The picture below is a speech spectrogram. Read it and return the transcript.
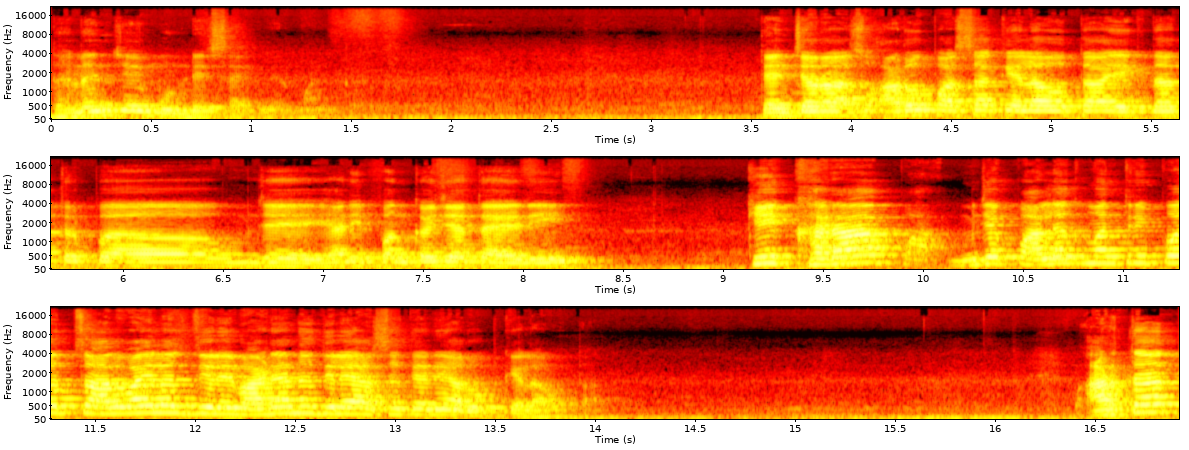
धनंजय मुंडे साहेब निर्माण करत त्यांच्यावर आरोप असा केला होता एकदा तर प म्हणजे ह्यानी पंकजा तयारी की खरा म्हणजे पालकमंत्री पद चालवायलाच दिले भाड्यानं दिले असं त्याने आरोप केला होता. अर्थात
